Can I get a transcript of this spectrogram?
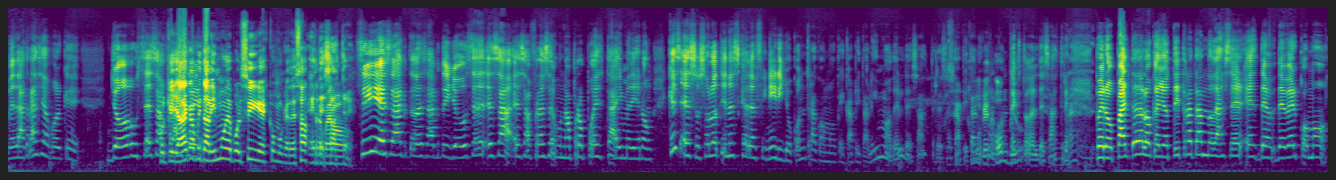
Me da gracia porque yo usé esa Porque ya el capitalismo de por sí es como que desastre, Es desastre. Sí, exacto, exacto. Y yo usé esa, esa frase en una propuesta y me dijeron, ¿qué es eso? Solo tienes que definir. Y yo contra como que capitalismo del desastre, ese Sí, capitalismo como en que el obvio. contexto del desastre. Pero parte de lo que yo estoy tratando de hacer es de, de ver cómo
